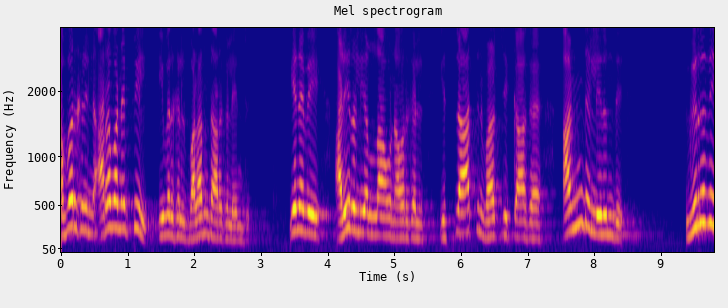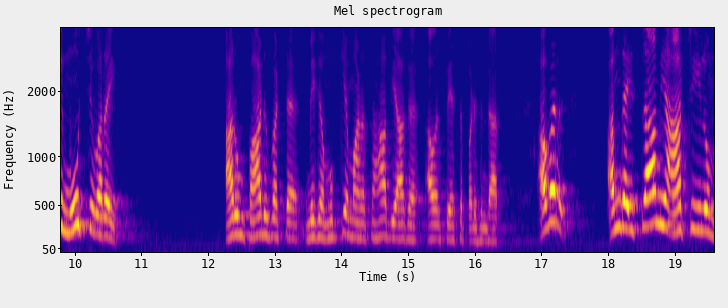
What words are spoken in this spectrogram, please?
அவர்களின் அரவணைப்பில் இவர்கள் வளர்ந்தார்கள் என்று. எனவே அலிர் அலி அல்லாஹன் அவர்கள் இஸ்லாத்தின் வளர்ச்சிக்காக அன்றிலிருந்து இறுதி மூச்சு வரை அரும் பாடுபட்ட மிக முக்கியமான சஹாபியாக அவர் பேசப்படுகின்றார். அவர் அந்த இஸ்லாமிய ஆட்சியிலும்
